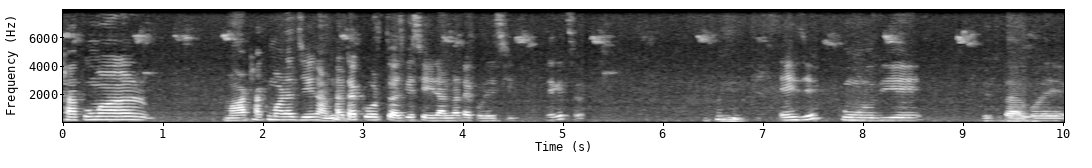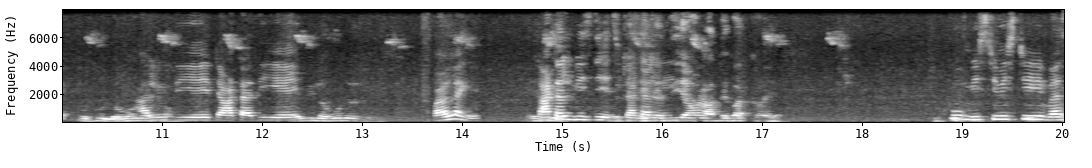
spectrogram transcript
ঠাকুমার মা ঠাকুমারা যে রান্নাটা করতো আজকে সেই রান্নাটা করেছি। দেখেছ? এই যে কুমড়ো দিয়ে তারপরে আলু দিয়ে ডাঁটা দিয়ে। ভালো লাগে? কাঁঠাল বীজ দিয়েছি কাঁঠাল বীজ। দিয়ে আমার অর্ধেক ভাত খাওয়া যায়। খুব মিষ্টি মিষ্টি, বাস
